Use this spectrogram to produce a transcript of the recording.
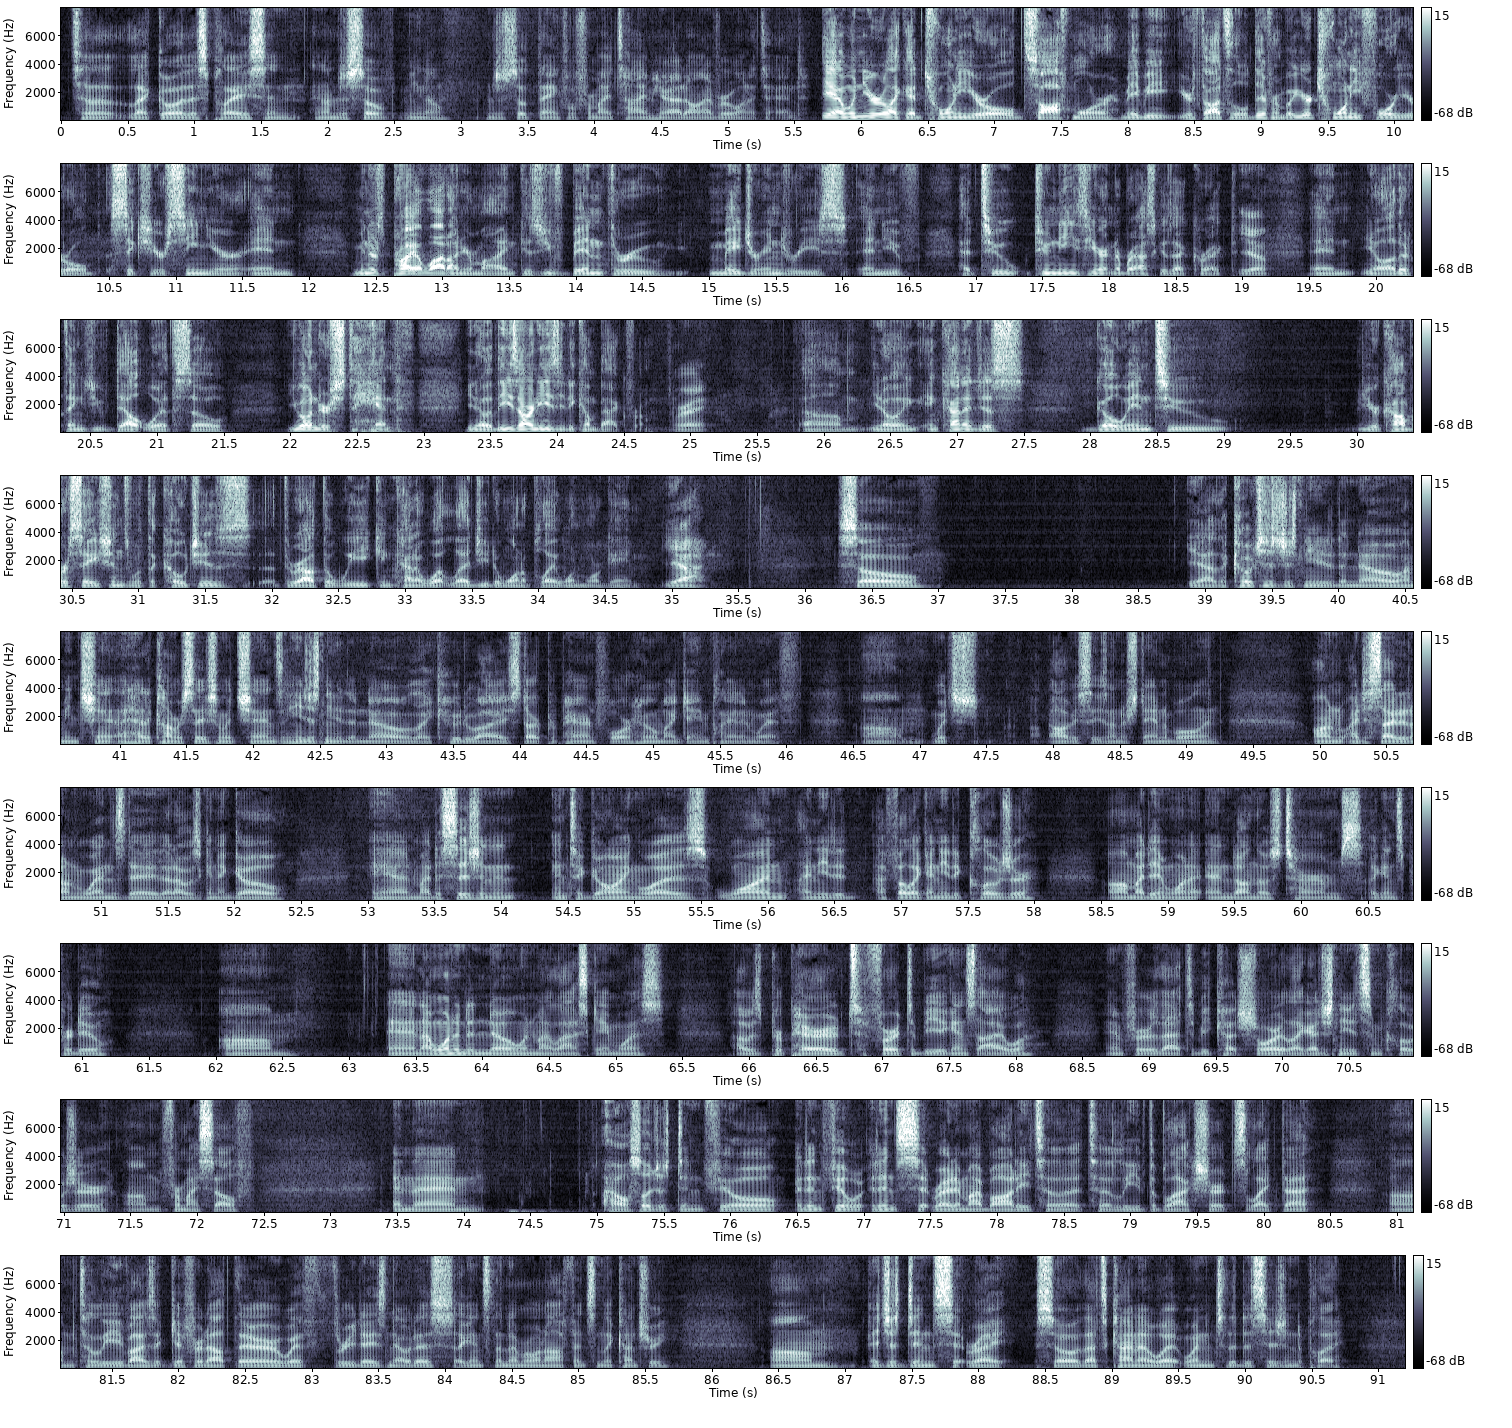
to let go of this place and, and I'm just so you know, I'm just so thankful for my time here. I don't ever want it to end. Yeah, when you're like a 20 year old sophomore, maybe your thoughts a little different, but you're a 24 year old six year senior. And I mean, there's probably a lot on your mind because you've been through major injuries and you've had two two knees here at Nebraska. Is that correct? Yeah. And you know other things you've dealt with, so you understand. You know these aren't easy to come back from. Right. Um, you know, and, and kind of just go into your conversations with the coaches throughout the week and kind of what led you to want to play one more game. Yeah. So yeah, the coaches just needed to know. I mean, Chin, I had a conversation with Chins, and he just needed to know, like, who do I start preparing for? Who am I game planning with? Um, which obviously is understandable. And on, I decided on Wednesday that I was going to go, and my decision in, into going was one, I needed, I felt like I needed closure. Um, I didn't want to end on those terms against Purdue. Um, and I wanted to know when my last game was. I was prepared to, for it to be against Iowa and for that to be cut short. Like, I just needed some closure um, for myself. And then I also just didn't feel it didn't feel it didn't sit right in my body to to leave the black shirts like that. Um, to leave Isaac Gifford out there with three days notice against the number one offense in the country. Um, it just didn't sit right. So that's kind of what went into the decision to play.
